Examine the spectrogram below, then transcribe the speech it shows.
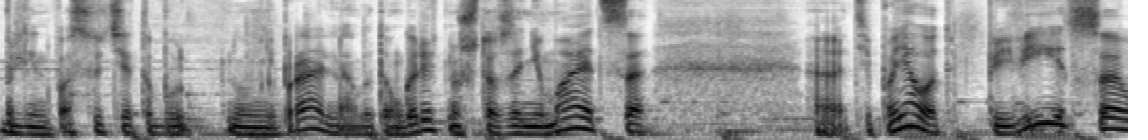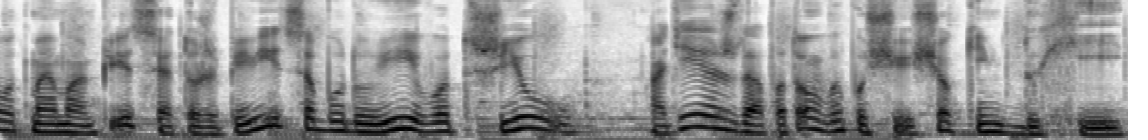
блин, по сути, это будет, ну, неправильно об этом говорить, но что занимается, э, типа, я вот певица, вот моя мама певица, я тоже певица буду, и вот шью одежду, а потом выпущу еще какие-нибудь духи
